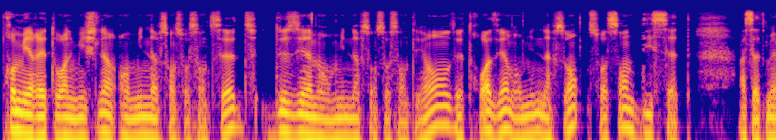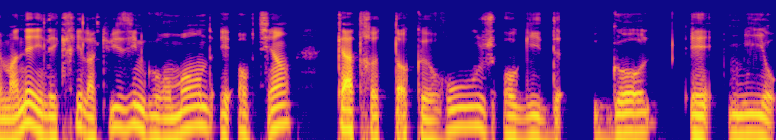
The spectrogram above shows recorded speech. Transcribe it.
Première étoile Michelin en 1967, deuxième en 1971 et troisième en 1977. À cette même année, il écrit La cuisine gourmande et obtient quatre toques rouges au guide Gold et Mio.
